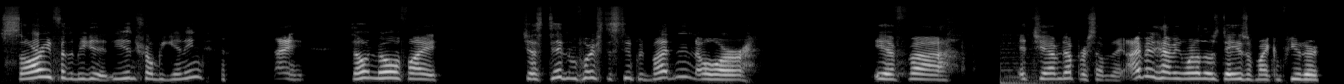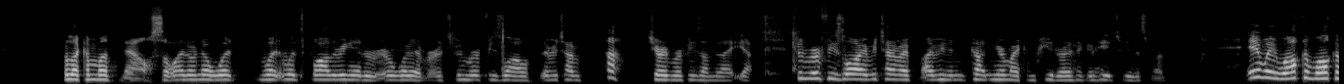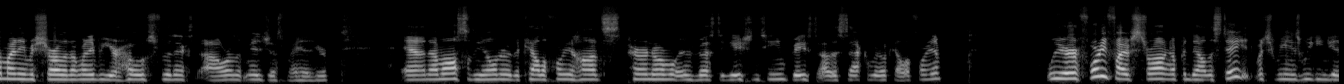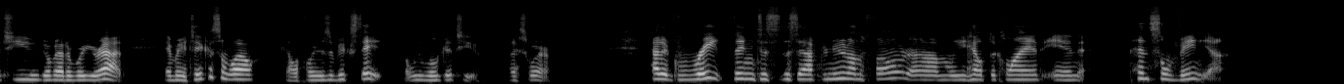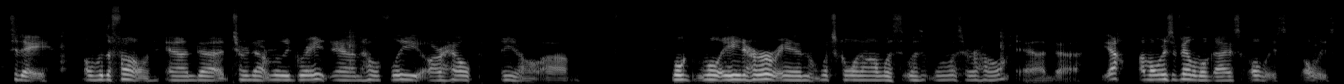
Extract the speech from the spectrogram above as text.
Sorry for the, be- the intro beginning. I don't know if I just didn't push the stupid button or if uh, it jammed up or something. I've been having one of those days with my computer for like a month now, so I don't know what, what what's bothering it or, or whatever. It's been Murphy's law every time. Huh, Jared Murphy's on tonight. Yeah, it's been Murphy's law every time I've, I've even gotten near my computer. I think it hates me this month. Anyway, welcome, welcome. My name is Charlotte. I'm going to be your host for the next hour. Let me adjust my head here. And I'm also the owner of the California Haunts Paranormal Investigation Team based out of Sacramento, California. We are 45 strong up and down the state, which means we can get to you no matter where you're at. It may take us a while. California is a big state, but we will get to you. I swear. Had a great thing to, this afternoon on the phone. Um, we helped a client in Pennsylvania today over the phone, and uh, it turned out really great. And hopefully, our help, you know, um, will will aid her in what's going on with with with her home. And uh, yeah, I'm always available, guys. Always, always.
